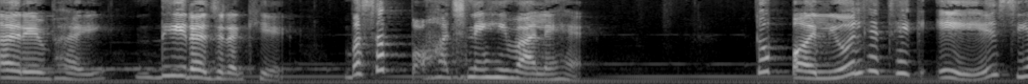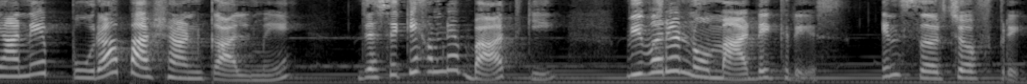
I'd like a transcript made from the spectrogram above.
अरे भाई, धीरज रखिए, बस अब पहुँचने ही वाले हैं। तो पलियोलिथिक एज यानी पूरा पाषाण काल में, जैसे कि हमने बात की we were a nomadic race in search of prey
